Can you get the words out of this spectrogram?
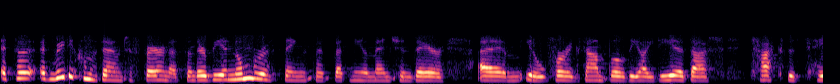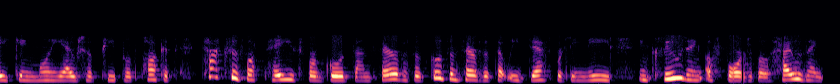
a, it really comes down to fairness, and there'd be a number of things that, that Neale mentioned there. Um, you know, for example, the idea that tax is taking money out of people's pockets. Tax is what pays for goods and services, goods and services that we desperately need, including affordable housing.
